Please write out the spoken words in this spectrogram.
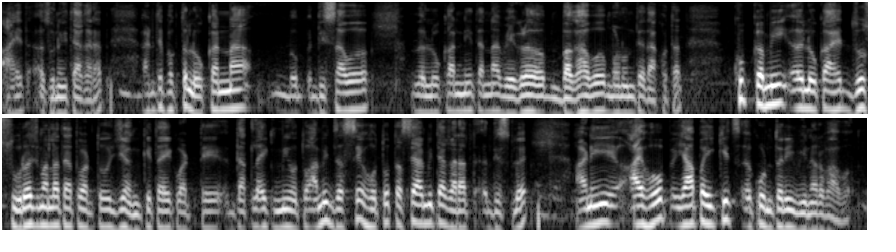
आहेत अजूनही त्या घरात. आणि ते फक्त लोकांना दिसावं लोकांनी त्यांना वेगळं बघावं म्हणून ते दाखवतात. खूप कमी लोक आहेत. जो सूरज मला त्यात वाटतो जी अंकिता एक वाटते त्यातला एक मी होतो. आम्ही जसे होतो तसे आम्ही त्या घरात दिसलो आहे आणि आय होप ह्यापैकीच कोणतरी विनर व्हावं.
